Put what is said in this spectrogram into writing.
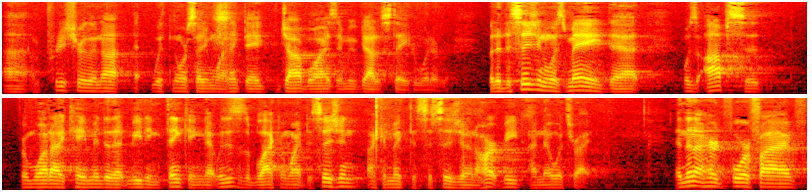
Uh, I'm pretty sure they're not with Northside anymore. I think they, job wise, they moved out of state or whatever. But a decision was made that was opposite from what I came into that meeting thinking that well, this is a black and white decision. I can make this decision in a heartbeat. I know what's right. And then I heard four or five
